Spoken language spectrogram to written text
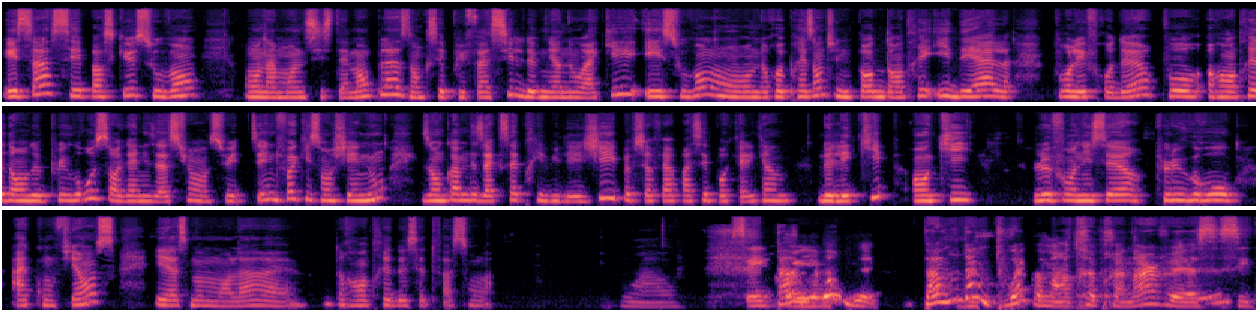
Et ça, c'est parce que souvent, on a moins de systèmes en place, donc c'est plus facile de venir nous hacker. Et souvent, on représente une porte d'entrée idéale pour les fraudeurs pour rentrer dans de plus grosses organisations ensuite. une fois qu'ils sont chez nous, ils ont comme des accès privilégiés, ils peuvent se faire passer pour quelqu'un de l'équipe en qui le fournisseur plus gros a confiance. Et à ce moment-là, euh, rentrer de cette façon-là. Wow. C'est incroyable. Parle-nous donc de toi comme entrepreneur. Euh, c'est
